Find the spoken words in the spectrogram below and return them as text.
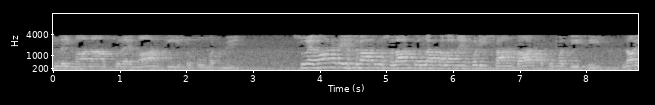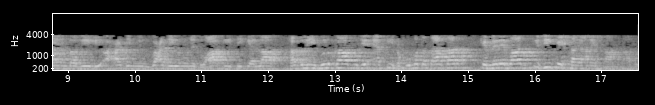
سلیمانہ، سلیمان کی حکومت میں۔ سلیمان علیہ السلاط والسلام کو اللہ تعالیٰ نے بڑی شاندار حکومت دی تھی۔ لا احد من بعدی انہوں نے دعا کی تھی کہ اللہ حبلی ملکہ، مجھے ایسی حکومت عطا کر کہ میرے بعد کسی کے شایان شان نہ ہو۔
